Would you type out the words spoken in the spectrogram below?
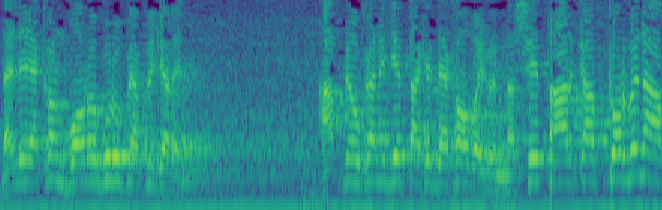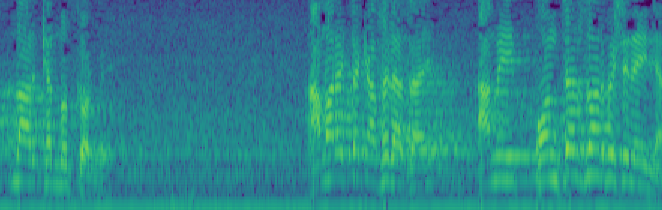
তাইলে এখন বড় গ্রুপে আপনি গেলেন। আপনি ওখানে গিয়ে তাকে দেখাও পাইবেন না। সে তার কাজ করবে না, আপনার খেদমত করবে। আমার একটা কাফেলা যায় আমি পঞ্চাশ জনের বেশি নেই না।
